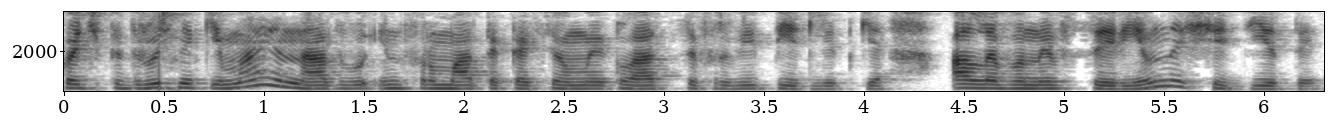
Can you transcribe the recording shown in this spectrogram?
Хоч підручник і має назву інформатика 7 клас цифрові підлітки, але вони все рівно ще діти,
